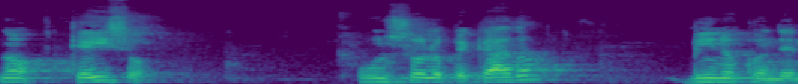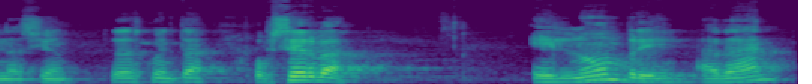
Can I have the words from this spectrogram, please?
No, ¿qué hizo? Un solo pecado, vino condenación. ¿Te das cuenta? Observa, el hombre, Adán,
